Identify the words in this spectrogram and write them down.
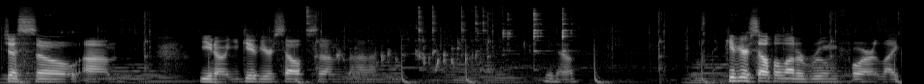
just so um, you know you give yourself some uh, you know, give yourself a lot of room for like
